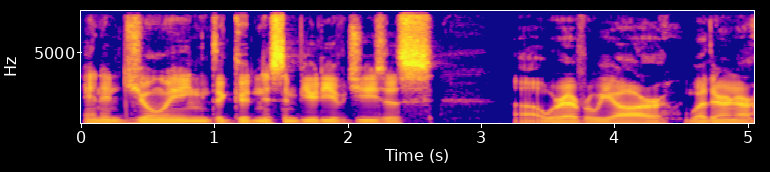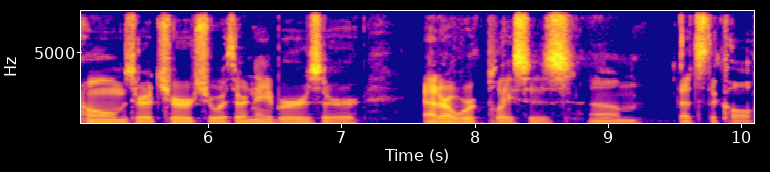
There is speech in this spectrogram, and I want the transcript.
and enjoying the goodness and beauty of Jesus uh, wherever we are, whether in our homes or at church or with our neighbors or at our workplaces. Um, that's the call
